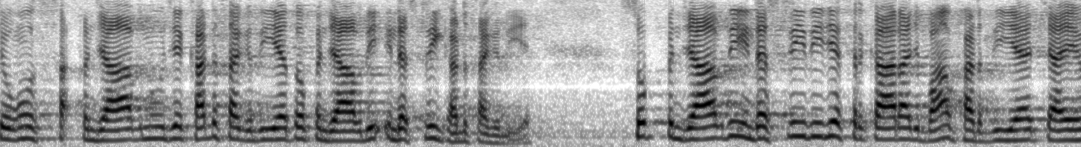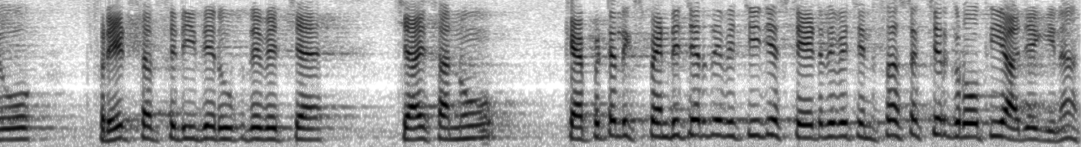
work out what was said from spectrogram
ਚੋਂ ਸ- ਪੰਜਾਬ ਨੂੰ ਜੇ ਕੱਢ ਸਕਦੀ ਹੈ ਤਾਂ ਪੰਜਾਬ ਦੀ ਇੰਡਸਟਰੀ ਕੱਢ ਸਕਦੀ ਹੈ। ਸੋ ਪੰਜਾਬ ਦੀ ਇੰਡਸਟਰੀ ਦੀ ਜੇ ਸਰਕਾਰ ਅੱਜ ਬਾਹ ਫੜਦੀ ਹੈ, ਚਾਹੇ ਉਹ ਫਰੇਟ ਸਬਸਿਡੀ ਦੇ ਰੂਪ ਦੇ ਵਿੱਚ ਹੈ ਚਾਹੇ ਸਾਨੂੰ ਕੈਪੀਟਲ ਐਕਸਪੈਂਡੀਚਰ ਦੇ ਵਿੱਚ ਹੀ ਜੇ ਸਟੇਟ ਦੇ ਵਿੱਚ ਇਨਫਰਾਸਟ੍ਰਕਚਰ ਗਰੋਥ ਹੀ ਆ ਜਾਏਗੀ ਨਾ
